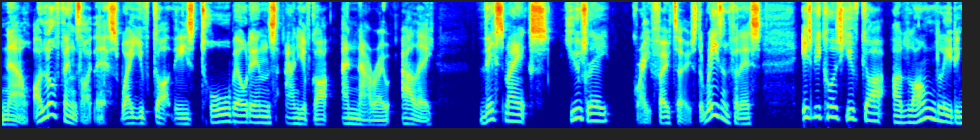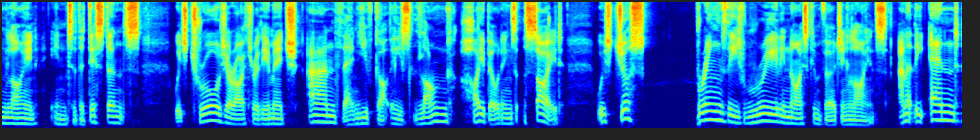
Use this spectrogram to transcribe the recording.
Now, I love things like this, where you've got these tall buildings and you've got a narrow alley. This makes usually great photos. The reason for this is because you've got a long leading line into the distance, which draws your eye through the image, and then you've got these long, high buildings at the side, which just brings these really nice converging lines. And at the end,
